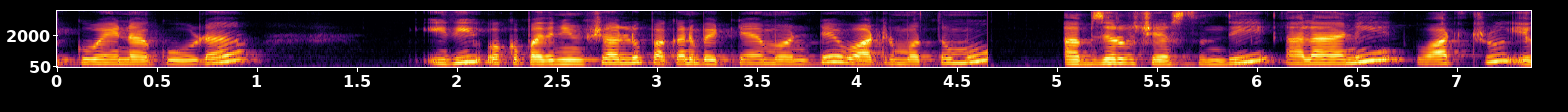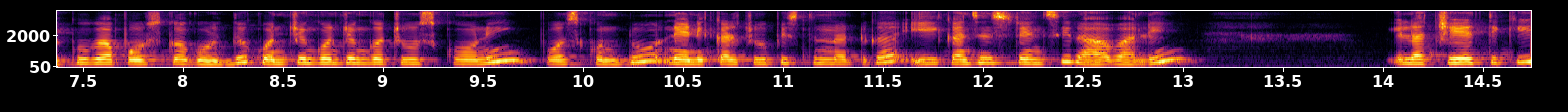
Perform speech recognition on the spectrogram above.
ఎక్కువైనా కూడా ఇది ఒక పది నిమిషాలు పక్కన పెట్టాము అంటే వాటర్ మొత్తము అబ్జర్వ్ చేస్తుంది. అలా అని వాటర్ ఎక్కువగా పోసుకోకూడదు. కొంచెం కొంచెంగా చూసుకొని పోసుకుంటూ నేను ఇక్కడ చూపిస్తున్నట్టుగా ఈ కన్సిస్టెన్సీ రావాలి. ఇలా చేతికి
